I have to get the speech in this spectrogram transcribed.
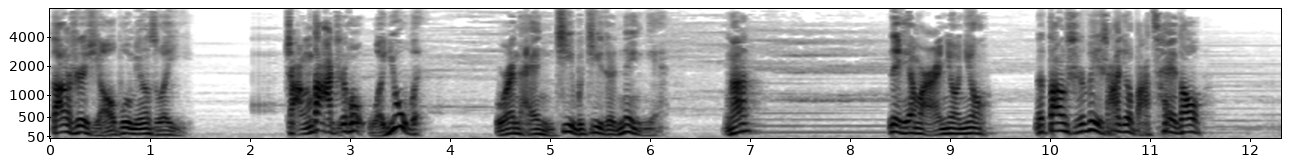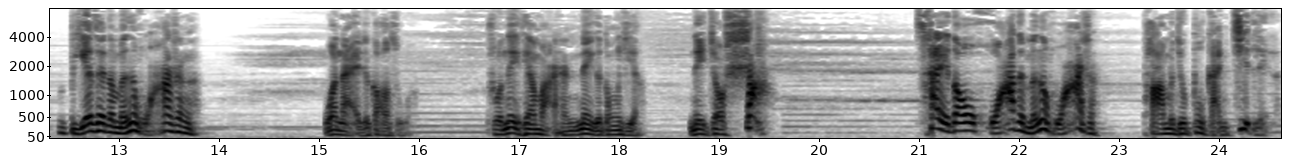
当时小不明所以，长大之后我又问我说：“奶奶，你记不记得那年啊？那天晚上尿尿，那当时为啥要把菜刀？”别在那门划上啊！我奶就告诉我，说那天晚上那个东西啊，那叫煞。菜刀划在门划上，他们就不敢进来了。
